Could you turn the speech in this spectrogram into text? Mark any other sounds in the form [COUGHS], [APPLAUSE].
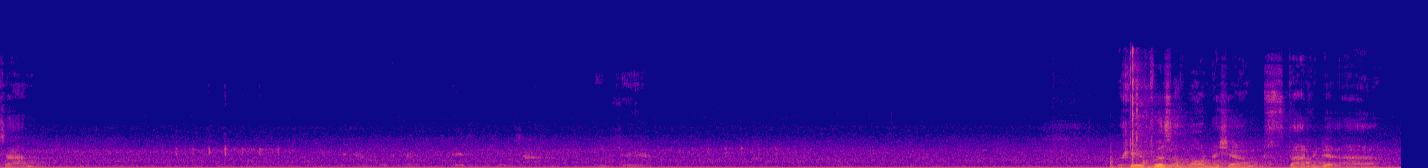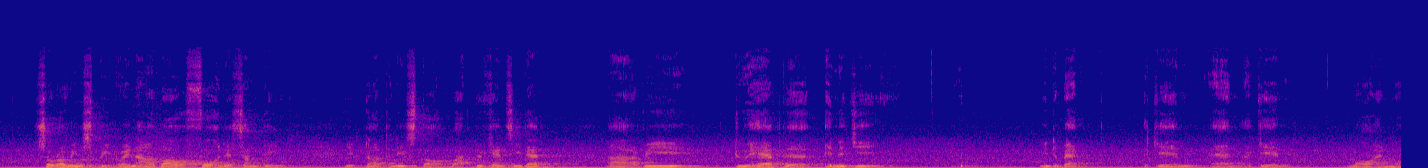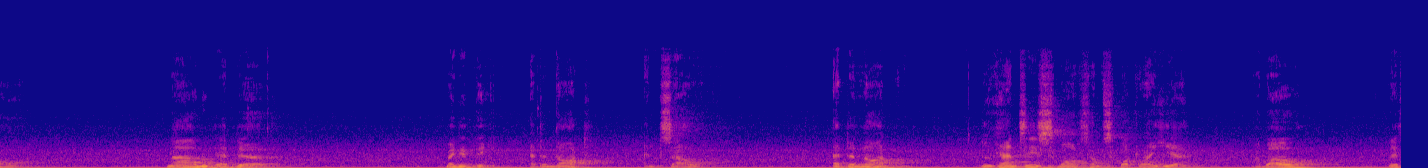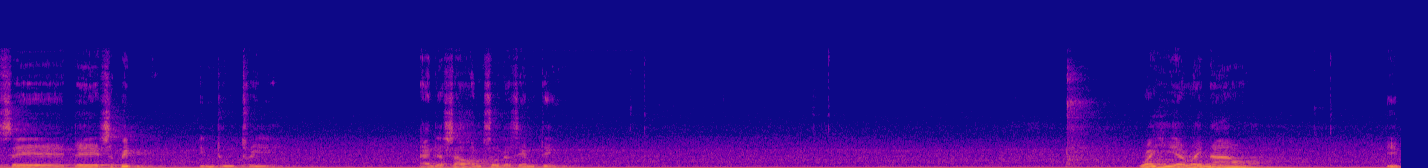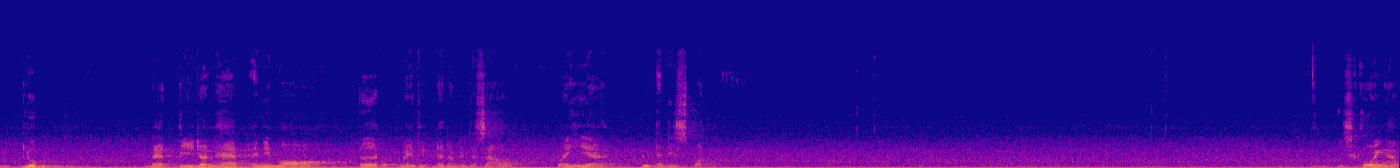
S หนึ่งสองสาม Okay, first of all, I shall start with the uh, solar wind speed right now about 400 something. It's not really strong, but you can see that uh, we do have the energy in the back again and again, more and more. Now look at the magnetic at the north and south. At the north, you can see small some spot right here. About let's say they split into three, and the south also the same thing. Right here, right now, it look that we don't have any more earth magnetic in the south. Right here, look at this spot. It's going up.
